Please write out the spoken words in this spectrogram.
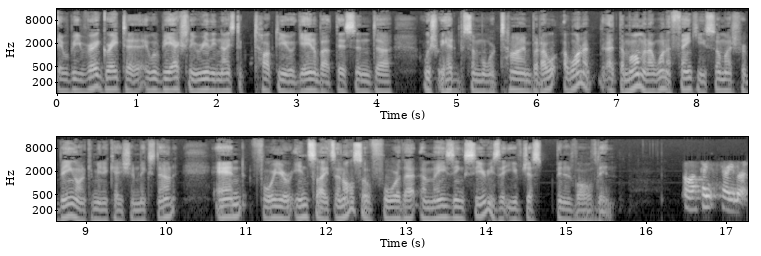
it would be very great to. It would be actually really nice to talk to you again about this, and uh, wish we had some more time. But I, I want to, at the moment, I want to thank you so much for being on Communication Mixdown, and for your insights, and also for that amazing series that you've just been involved in. Oh, thanks very much.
